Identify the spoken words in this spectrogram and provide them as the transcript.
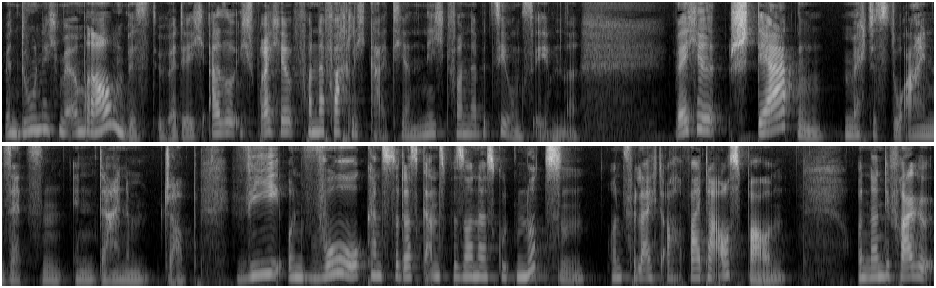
wenn du nicht mehr im Raum bist über dich? Also, ich spreche von der Fachlichkeit hier, nicht von der Beziehungsebene. Welche Stärken möchtest du einsetzen in deinem Job? Wie und wo kannst du das ganz besonders gut nutzen und vielleicht auch weiter ausbauen? Und dann die Frage,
